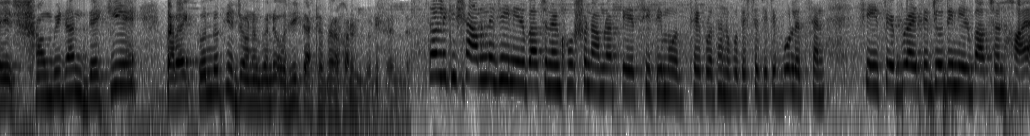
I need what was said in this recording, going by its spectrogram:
এই সংবিধান দেখিয়ে তারা করল কি? জনগণের অধিকারটা তারা হরণ করে ফেলল। তাহলে কি সামনে যে নির্বাচনের ঘোষণা আমরা পেয়েছি ইতিমধ্যে প্রধান উপদেষ্টা যেটি বলেছেন সেই ফেব্রুয়ারিতে যদি নির্বাচন হয়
